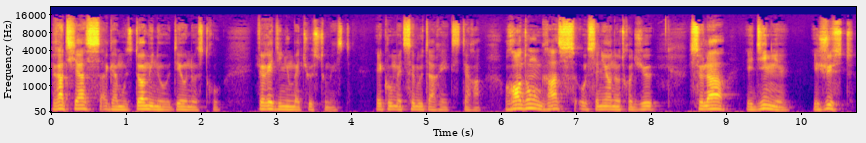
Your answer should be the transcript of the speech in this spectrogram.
Gratias agamus Domino Deo nostro, veredinium et justum est, ecum et salutare, etc. Rendons grâce au Seigneur notre Dieu. Cela est digne et juste.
